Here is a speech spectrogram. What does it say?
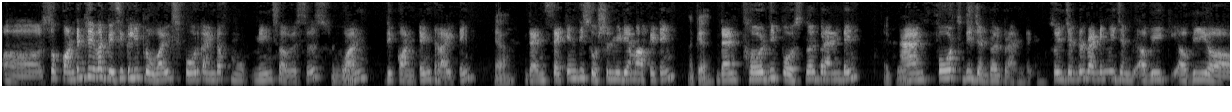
Uh, so content flavor basically provides four kind of main services. Okay. One, the content writing. Yeah. Then second, the social media marketing. Okay. Then third, the personal branding Okay. And fourth, the general branding. So in general branding, we gen- uh, we uh, we uh,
